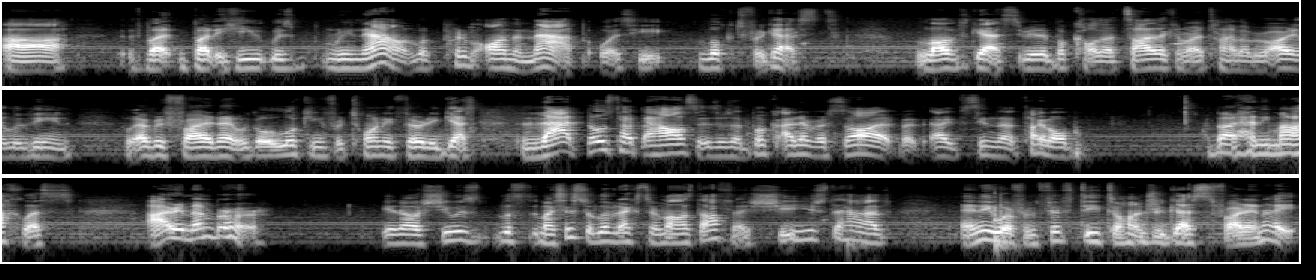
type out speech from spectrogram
Uh, but but he was renowned. What put him on the map was he looked for guests, loved guests. He read a book called Tzaddik of Our Time by Ari Levine, who every Friday night would go looking for 20, 30 guests. That those type of houses. There's a book I never saw it, but I've seen the title about Henny Machlis. I remember her. You know, she was my sister lived next to her Maalot Dafna. She used to have anywhere from 50 to 100 guests Friday night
